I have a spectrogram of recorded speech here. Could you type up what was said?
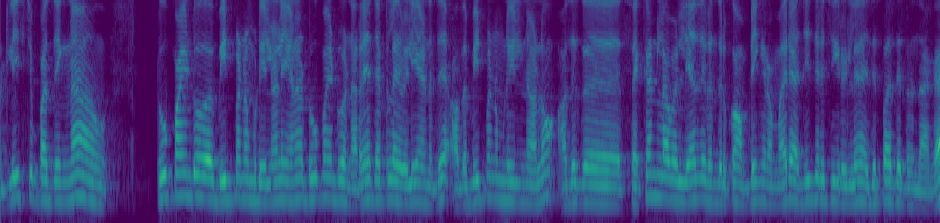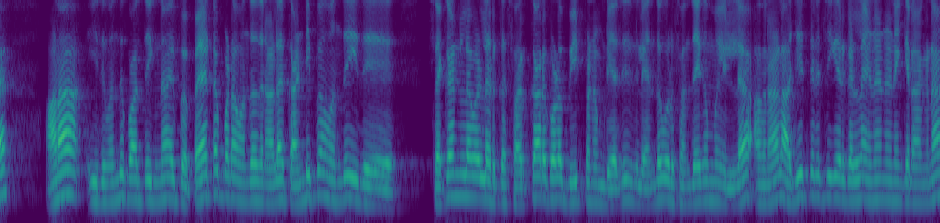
அட்லீஸ்ட் பார்த்திங்கன்னா டூ பாயிண்ட் டூ பீட் பண்ண முடியலனாலும் ஏன்னா டூ பாயிண்ட் டூ நிறைய தட்டில் வெளியானது. அதை பீட் பண்ண முடியலனாலும் அதுக்கு செகண்ட் லெவல்லையாவது இருந்திருக்கும் அப்படிங்கிற மாதிரி அஜித் ரசிகர்கள் எதிர்பார்த்துட்டு இருந்தாங்க. ஆனால் இது வந்து பார்த்தீங்கன்னா இப்போ பேட்ட படம் வந்ததுனால கண்டிப்பாக வந்து இது செகண்ட் லெவலில் இருக்க சர்க்காரை கூட பீட் பண்ண முடியாது. இதில் எந்த ஒரு சந்தேகமும் இல்லை. அதனால் அஜித் ரசிகர்கள்லாம் என்ன நினைக்கிறாங்கன்னா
